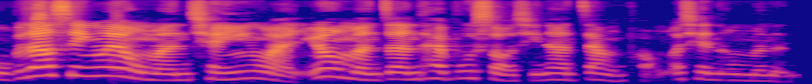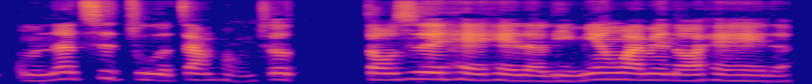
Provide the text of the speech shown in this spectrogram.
我不知道是因为我们前一晚，因为我们真的太不熟悉那帐篷，而且呢，我们的我们那次租的帐篷就都是黑黑的，里面外面都黑黑的。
